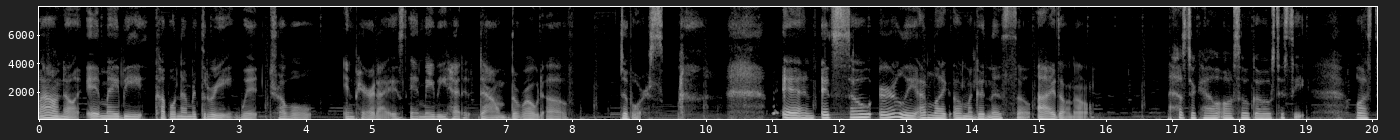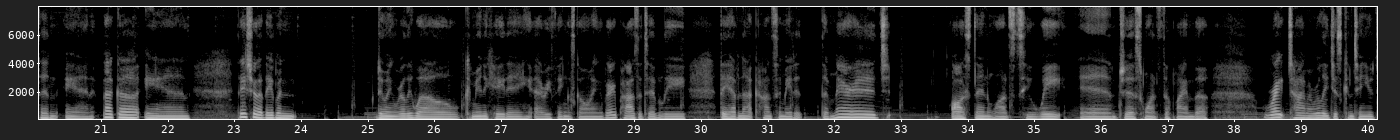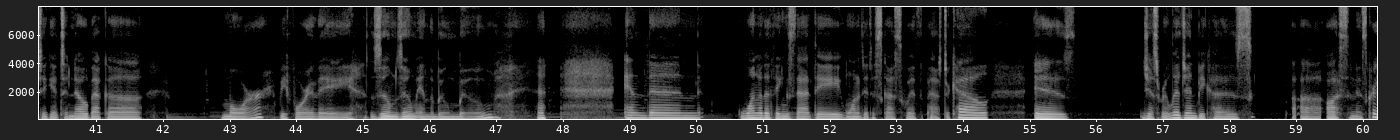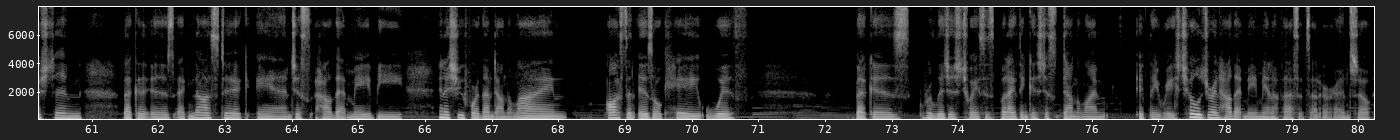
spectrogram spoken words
I don't know. It may be couple number three with trouble in paradise and maybe headed down the road of divorce. and it's so early. I'm like, oh my goodness. So I don't know. Pastor Cal also goes to see Austin and Becca, and they share that they've been doing really well, communicating, everything's going very positively. They have not consummated the marriage. Austin wants to wait and just wants to find the right time and really just continue to get to know Becca more before they zoom zoom in the boom boom. and then one of the things that they wanted to discuss with Pastor Cal is just religion because uh, Austin is Christian, Becca is agnostic, and just how that may be an issue for them down the line. Austin is okay with Becca's religious choices, but I think it's just down the line if they raise children, how that may manifest, etc. And so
